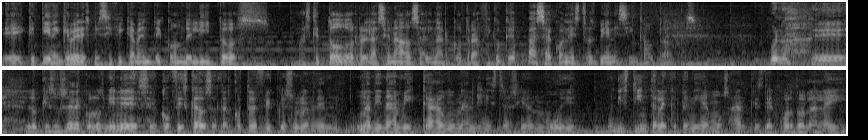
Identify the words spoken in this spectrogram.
eh, que tienen que ver específicamente con delitos más que todo relacionados al narcotráfico. ¿Qué pasa con estos bienes incautados? Bueno, eh, lo que sucede con los bienes eh, confiscados al narcotráfico es una, una, dinámica, una administración muy, muy distinta a la que teníamos antes, de acuerdo a la ley,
